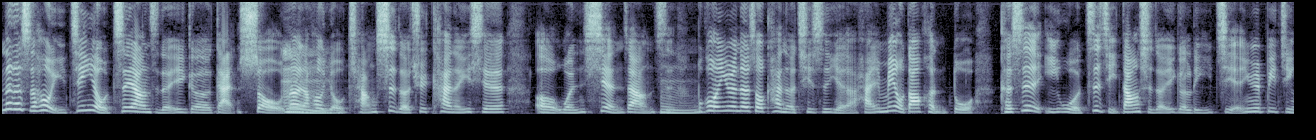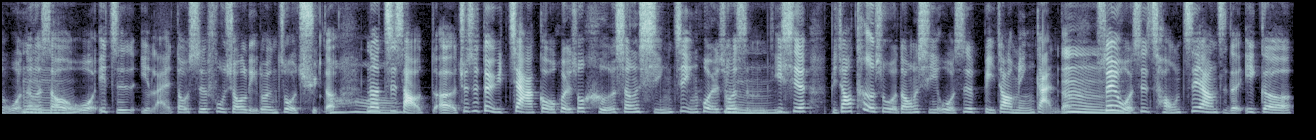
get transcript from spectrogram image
那个时候已经有这样子的一个感受。嗯、那然后有尝试的去看了一些呃文献这样子。嗯、不过因为那时候看的其实也还没有到很多，可是以我自己当时的一个理解，因为毕竟我那个时候我一直以来都是复修理论作曲的，嗯、那至少呃就是对于架构或者说和声。生行径，或者说什么一些比较特殊的东西，我是比较敏感的。嗯，所以我是从这样子的一个。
